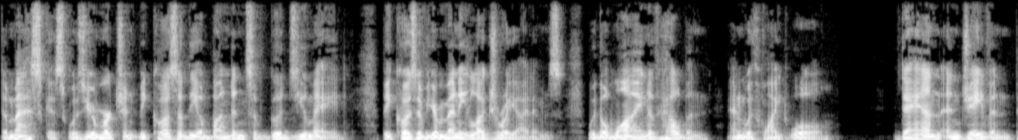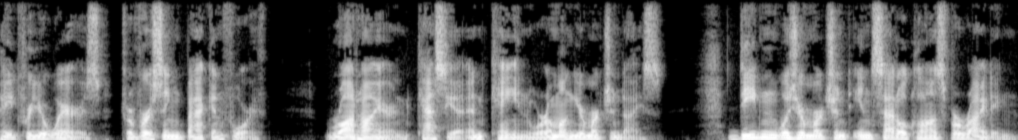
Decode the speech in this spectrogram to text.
Damascus was your merchant because of the abundance of goods you made, because of your many luxury items, with the wine of Helbon and with white wool. Dan and Javan paid for your wares, traversing back and forth. Wrought iron, cassia, and cane were among your merchandise. Dedan was your merchant in saddlecloths for riding.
